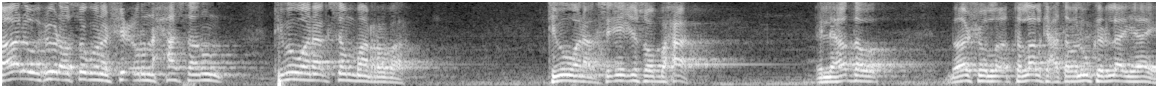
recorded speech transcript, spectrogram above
Qaala wuxuu asaguna shicrun xasanun timo wanaagsan baan rabaa. Timo wanaagsan inay ii soo baxaan. Ilaa hadda baashu tallaalka xataa waa lagu kari laayahay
